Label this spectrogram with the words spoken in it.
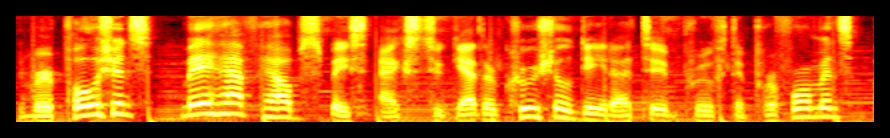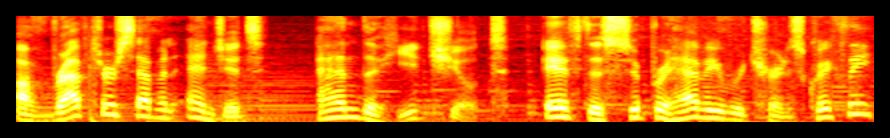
The repulsions may have helped SpaceX to gather crucial data to improve the performance of Raptor 7 engines and the heat shield. If the Super Heavy returns quickly,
